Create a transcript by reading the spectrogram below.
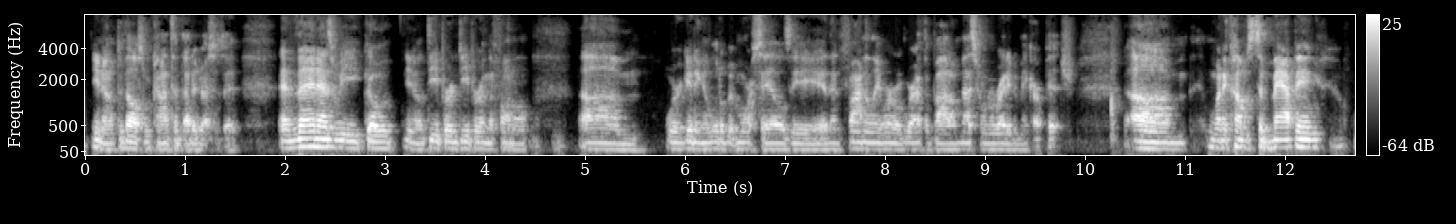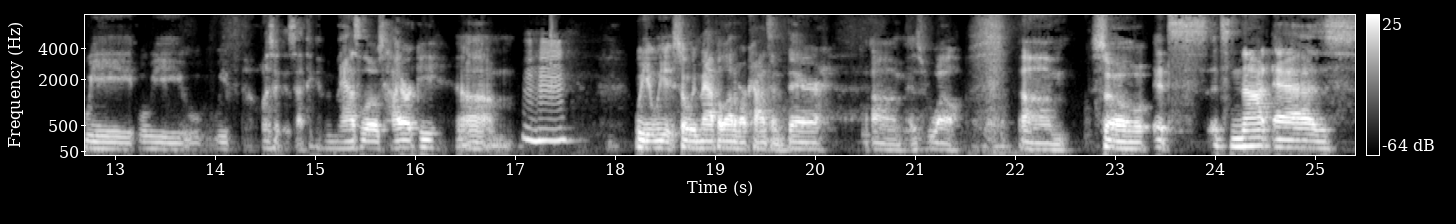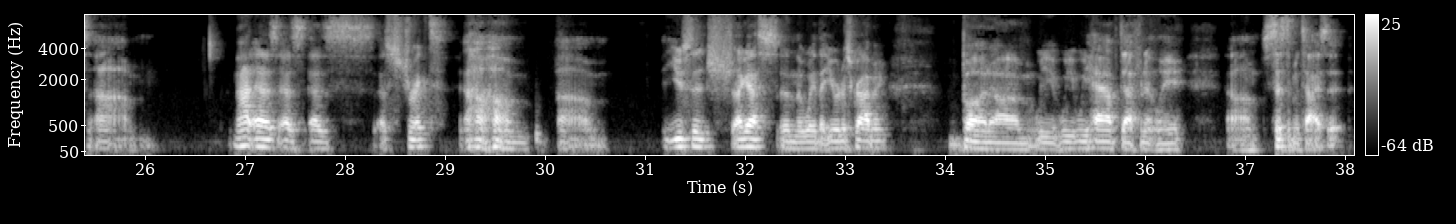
you know develop some content that addresses it. And then as we go you know deeper and deeper in the funnel um, we're getting a little bit more salesy. And then finally we're, we're at the bottom. That's when we're ready to make our pitch. Um, when it comes to mapping we we we've what is it is i think Maslow's hierarchy um, mm-hmm. we we so we map a lot of our content there um, as well. Um, so it's it's not as um, not as as as as strict um, um, usage, I guess, in the way that you're describing. But um, we, we we have definitely um, systematized it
